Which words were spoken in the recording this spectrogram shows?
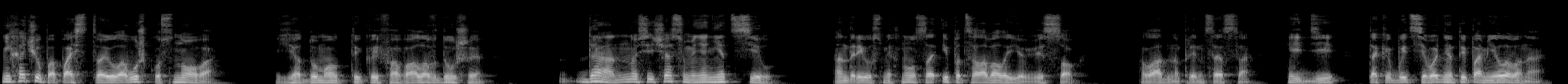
«Не хочу попасть в твою ловушку снова». «Я думал, ты кайфовала в душе». «Да, но сейчас у меня нет сил». Андрей усмехнулся и поцеловал ее в висок. «Ладно, принцесса, иди, так и быть, сегодня ты помилована».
